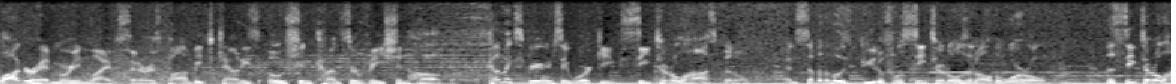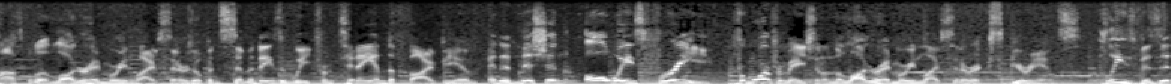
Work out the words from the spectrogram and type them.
Loggerhead Marine Life Center is Palm Beach County's ocean conservation hub. Come experience a working sea turtle hospital and some of the most beautiful sea turtles in all the world. The Sea Turtle Hospital at Loggerhead Marine Life Center is open seven days a week from 10 a.m. to 5 p.m. and admission always free. For more information on the Loggerhead Marine Life Center experience, please visit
